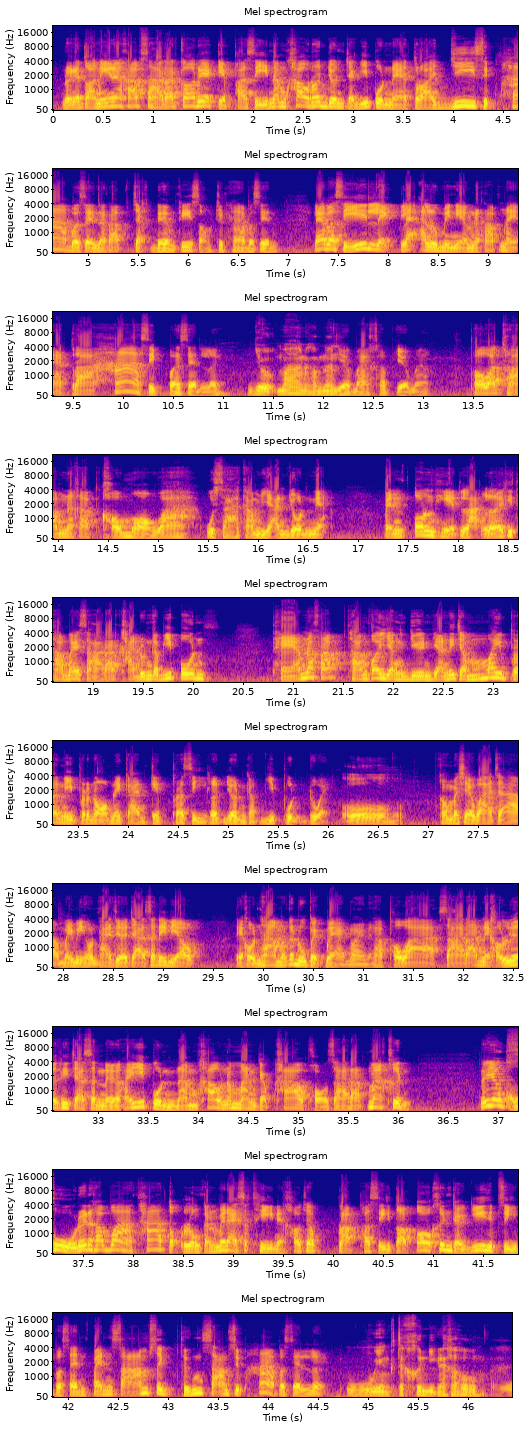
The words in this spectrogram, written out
โดยในตอนนี้นะครับสหรัฐก็เรียกเก็บภาษีนำเข้ารถยนต์จากญี่ปุ่นในอัตรา 25%นะครับ จากเดิมที่ 2.5% และภาษีเหล็กและอลูมิเนียมนะครับในอัตรา 50%เลย เยอะมากนะครับนั่นเยอะมากครับเยอะมาก เพราะว่าทรัมป์นะครับเขามองว่าอุตสาหกรรมยานยนต์เนี่ยเป็นต้นเหตุหลักเลยที่ทำให้สหรัฐขาดดุลกับญี่ปุ่น แถมนะครับทรัมป์ก็ยังยืนยันที่จะไม่ประนีประนอมในการเก็บภาษีรถยนต์กับญี่ปุ่นด้วย โอ้ก็ไม่ใช่ว่าจะไม่มีหนทางเจรจาซะทีเดียว แต่หนทางมันก็ดูแปลกๆหน่อยนะครับ เพราะว่าสหรัฐเนี่ยเขาเลือกที่จะเสนอให้ญี่ปุ่นนำเข้าน้ำมันกับข้าวของสหรัฐมากขึ้น แล้วยังขู่ด้วยนะครับว่าถ้าตกลงกันไม่ได้สักทีเนี่ยเขาจะปรับภาษีตอบโต้ขึ้นจาก 24%เป็น 30ถึง35%เลยโอ้ยังจะขึ้นอีกนะครับผมโอ้โห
